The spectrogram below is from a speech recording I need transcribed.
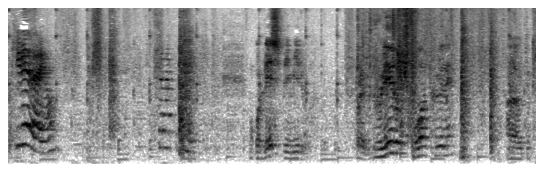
い。綺麗だよ。汚くない。もうこれレシピ見るわ。これブレード粗悪ね。洗うとき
